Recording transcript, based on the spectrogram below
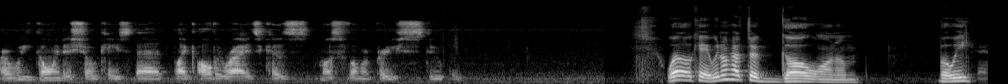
are we going to showcase that like all the rides? Because most of them are pretty stupid. well, okay, we don't have to go on them, but we Okay.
